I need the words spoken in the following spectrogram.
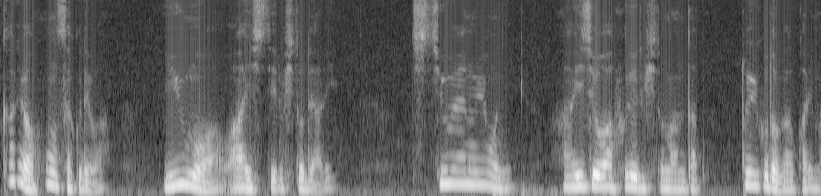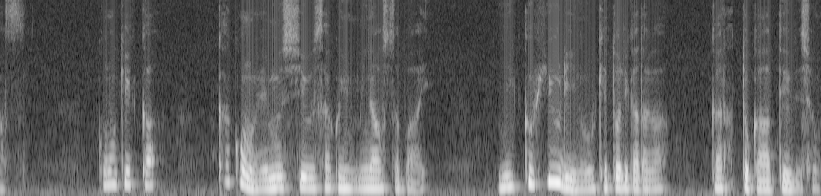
彼は本作ではユーモアを愛している人であり父親のように愛情あふれる人なんだということが分かります。この結果過去の MCU 作品を見直した場合ニック・フューリーの受け取り方がガラッと変わっているでしょう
